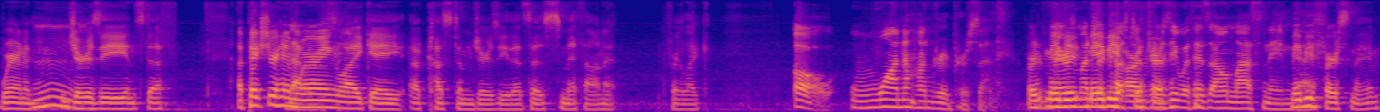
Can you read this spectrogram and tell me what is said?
wearing a hmm. jersey and stuff. I picture him That wearing like a, a custom jersey that says Smith on it for like Oh, 100%. Or very maybe- much maybe a custom Arthur. jersey with his own last name. maybe guy. first name.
